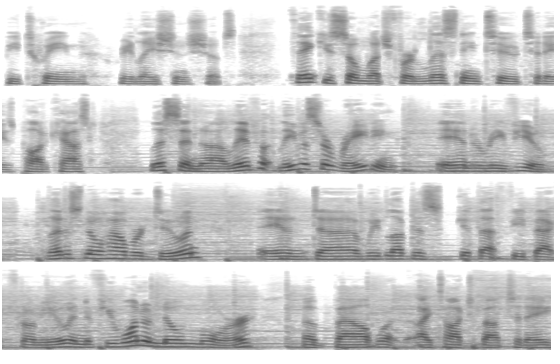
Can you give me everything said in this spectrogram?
between relationships. Thank you so much for listening to today's podcast. Listen, uh, leave, leave us a rating and a review. Let us know how we're doing, and uh, we'd love to get that feedback from you. And if you want to know more about what I talked about today,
